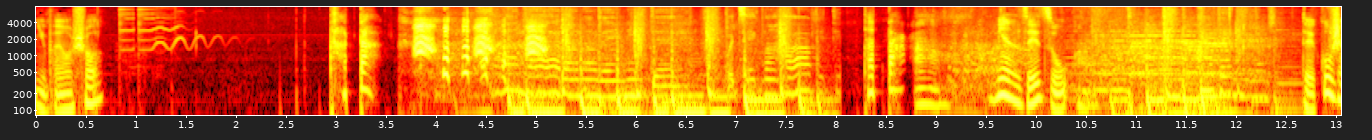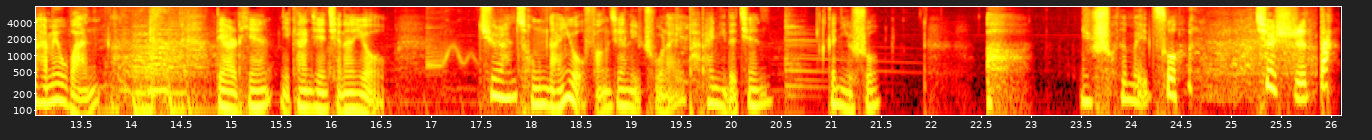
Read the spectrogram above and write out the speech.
女朋友说：“他大。”他大啊，面子贼足啊！对，故事还没完。第二天，你看见前男友居然从男友房间里出来，拍拍你的肩，跟你说：“啊，你说的没错，确实大。”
